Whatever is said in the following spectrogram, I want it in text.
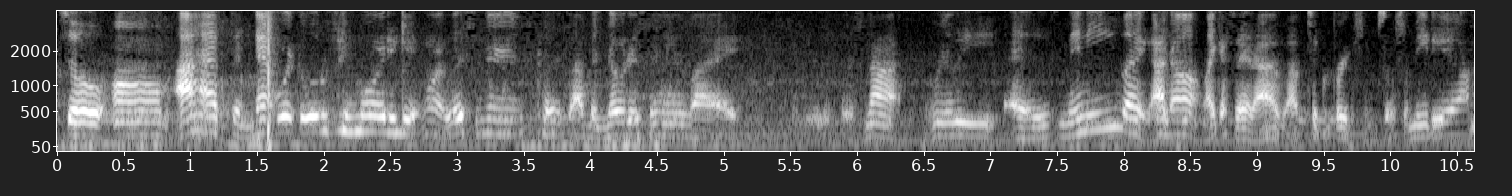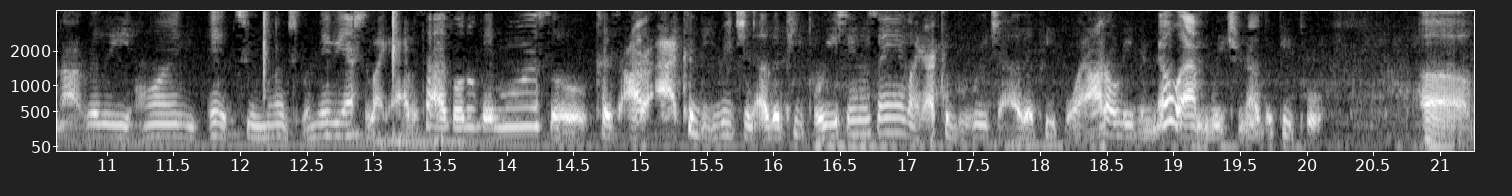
So um, I have to network a little bit more to get more listeners because I've been noticing like it's not really as many. Like I don't, like I said, I, I took a break from social media. I'm not really on it too much, but maybe I should like advertise a little bit more. So because I, I could be reaching other people. You see what I'm saying? Like I could be reaching other people, and I don't even know I'm reaching other people. Um,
